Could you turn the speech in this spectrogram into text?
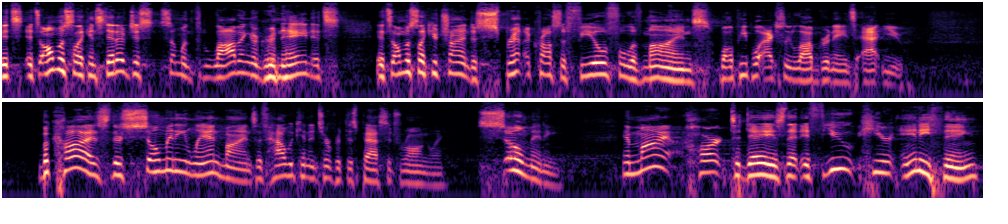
it's, it's almost like instead of just someone lobbing a grenade, it's, it's almost like you're trying to sprint across a field full of mines while people actually lob grenades at you. because there's so many landmines of how we can interpret this passage wrongly. So many. And my heart today is that if you hear anything,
